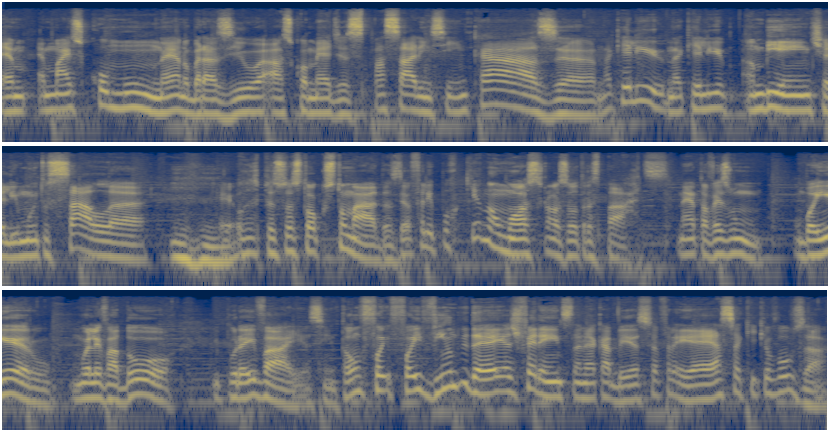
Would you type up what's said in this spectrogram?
é, é, mais comum, né, no Brasil, as comédias passarem-se em casa, naquele, naquele ambiente ali, muito sala. Uhum. É, as pessoas estão acostumadas. Eu falei, por que não mostram as outras partes? Né? Talvez um, um banheiro, um elevador e por aí vai. Assim. Então foi, foi vindo ideias diferentes na minha cabeça. Eu falei, é essa aqui que eu vou usar.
